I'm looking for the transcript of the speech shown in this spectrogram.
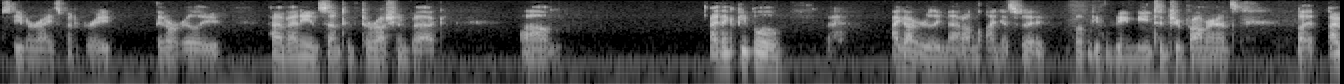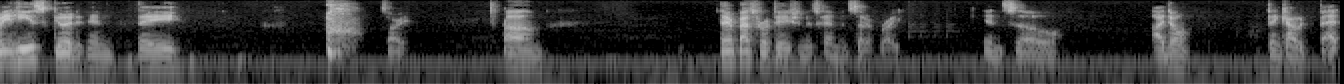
Steven Wright's been great. They don't really have any incentive to rush him back. Um, I think people. I got really mad online yesterday about people being mean to Drew Pomeranz, but I mean he's good, and they. sorry. Um, their best rotation is him instead of Wright, and so I don't think I would bet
